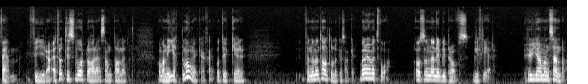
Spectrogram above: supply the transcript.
fem, fyra. Jag tror att det är svårt att ha det här samtalet om man är jättemånga kanske och tycker fundamentalt olika saker. Börja med två. Och så när ni blir proffs, blir fler. Hur gör man sen då?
